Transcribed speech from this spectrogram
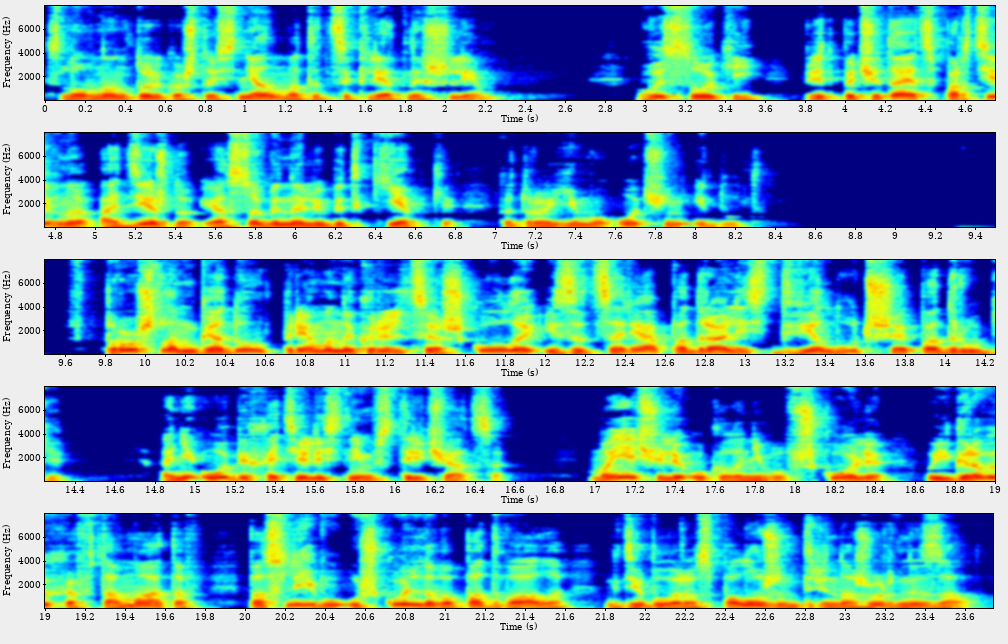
словно он только что снял мотоциклетный шлем. Высокий, предпочитает спортивную одежду и особенно любит кепки, которые ему очень идут. В прошлом году прямо на крыльце школы из-за царя подрались две лучшие подруги. Они обе хотели с ним встречаться. Маячили около него в школе, у игровых автоматов, пасли его у школьного подвала, где был расположен тренажерный зал.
